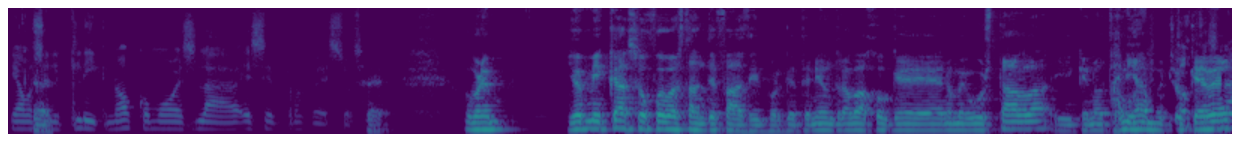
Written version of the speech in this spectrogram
digamos, el clic, ¿no? ¿Cómo es la, ese proceso? Sí. Hombre, yo en mi caso fue bastante fácil porque tenía un trabajo que no me gustaba y que no tenía mucho que ver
